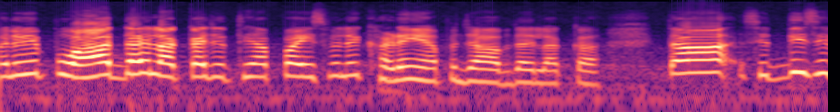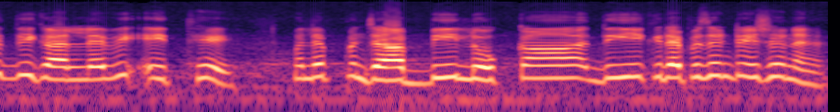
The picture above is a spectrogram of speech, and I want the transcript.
ਮਤਲਬ ਇਹ ਪੁਆਧ ਦਾ ਇਲਾਕਾ ਜਿੱਥੇ ਆਪਾਂ ਇਸ ਵੇਲੇ ਖੜੇ ਆ ਪੰਜਾਬ ਦਾ ਇਲਾਕਾ, ਤਾਂ ਸਿੱਧੀ ਸਿੱਧੀ ਗੱਲ ਹੈ ਵੀ ਇੱਥੇ ਮਤਲਬ ਪੰਜਾਬੀ ਲੋਕਾਂ ਦੀ ਇੱਕ ਰਿਪਰੈਜ਼ੈਂਟੇਸ਼ਨ ਹੈ।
